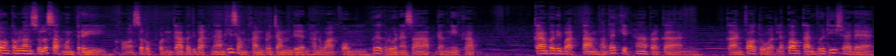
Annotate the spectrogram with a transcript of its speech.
กองกำลังสุรศักดิ์มนตรีขอสรุปผลการปฏิบัติงานที่สำคัญประจำเดือนธันวาคม เพื่อกรุณาทราบดังนี้ครับ การปฏิบัติตามพันธกิจ 5 ประการ การเฝ้าตรวจและป้องกันพื้นที่ชายแดน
